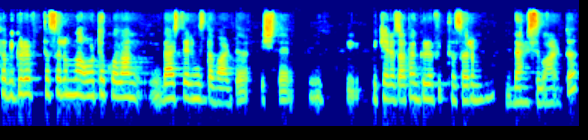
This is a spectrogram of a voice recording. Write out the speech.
Tabii grafik tasarımla ortak olan derslerimiz de vardı. İşte bir kere zaten grafik tasarım dersi vardı.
